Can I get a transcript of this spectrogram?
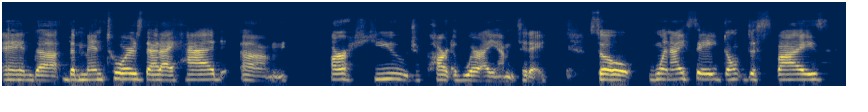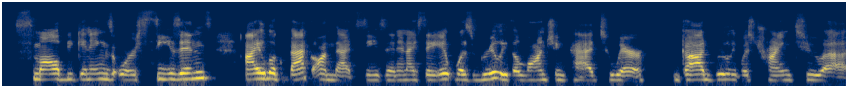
And uh, the mentors that I had um, are a huge part of where I am today. So when I say don't despise small beginnings or seasons, I look back on that season and I say it was really the launching pad to where God really was trying to uh,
